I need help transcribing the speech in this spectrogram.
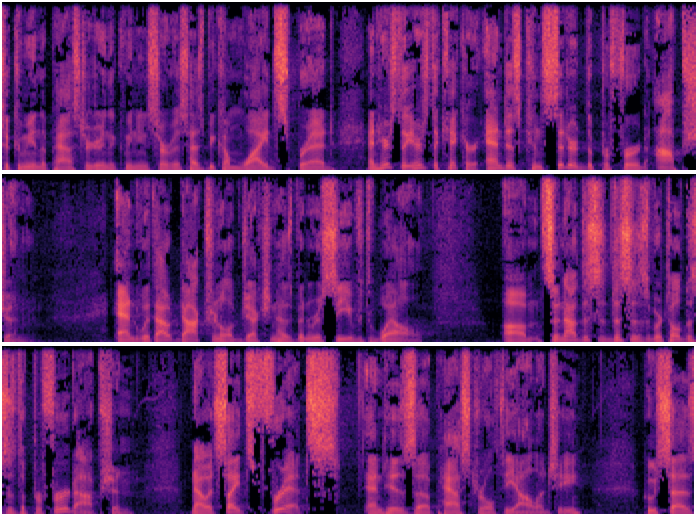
to commune the pastor during the communion service has become widespread. And here's the here's the kicker: and is considered the preferred option and without doctrinal objection has been received well. Um, so now this is this is we're told this is the preferred option. Now it cites Fritz and his uh, pastoral theology, who says,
